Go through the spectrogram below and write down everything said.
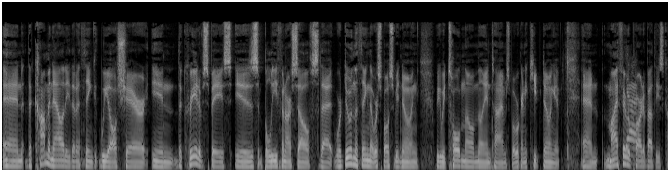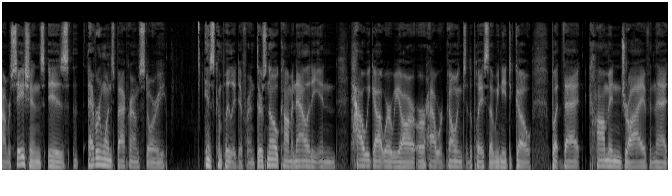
and the commonality that I think we all share in the creative space is belief in ourselves that we're doing the thing that we're supposed to be doing. We can be told no a million times, but we're going to keep doing it. And my favorite Yeah. part about these conversations is everyone's background story is completely different. There's no commonality in how we got where we are or how we're going to the place that we need to go, but that common drive and that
